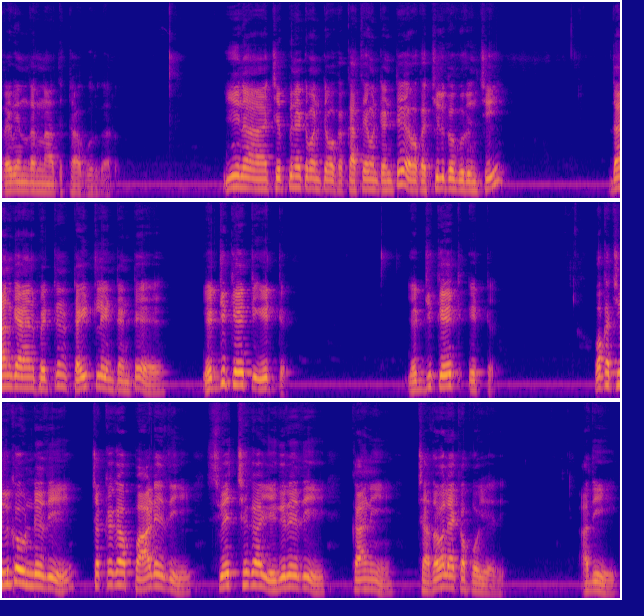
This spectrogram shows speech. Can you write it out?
రవీంద్రనాథ్ ఠాగూర్ గారు. ఈయన చెప్పినటువంటి ఒక కథ ఏమిటంటే ఒక చిలుక గురించి దానికి ఆయన పెట్టిన టైటిల్ ఏంటంటే ఎడ్యుకేట్ ఇట్. ఎడ్యుకేట్ ఇట్. ఒక చిలుక ఉండేది చక్కగా పాడేది స్వేచ్ఛగా ఎగిరేది కానీ చదవలేకపోయేది. అది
